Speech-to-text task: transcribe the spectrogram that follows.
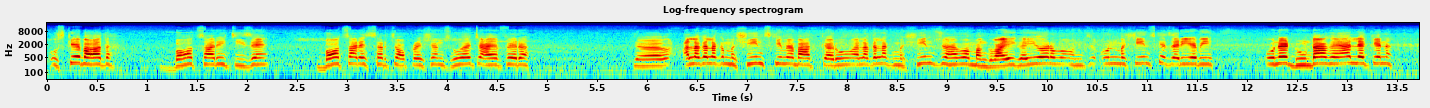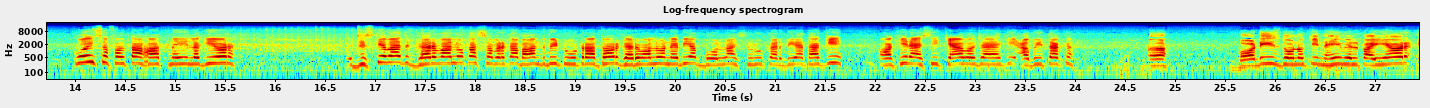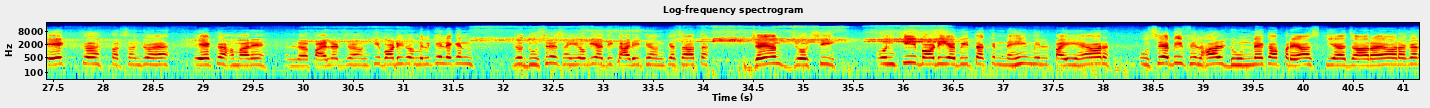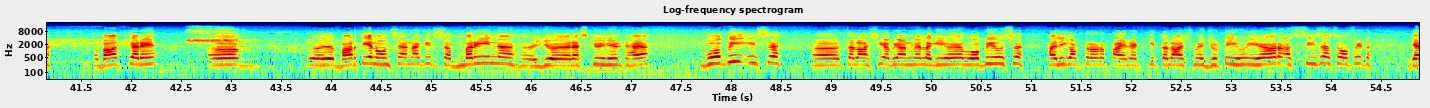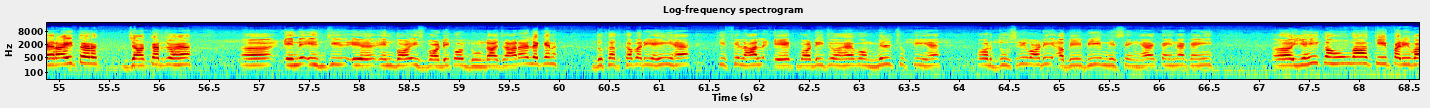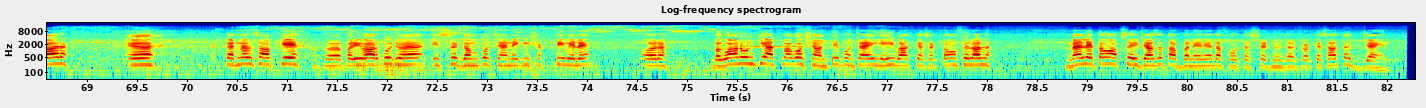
उसके बाद बहुत सारी चीज़ें, बहुत सारे सर्च ऑपरेशंस हुए, चाहे फिर अलग अलग मशीन्स की मैं बात करूँ अलग अलग मशीन्स जो है वो मंगवाई गई और उन उन मशीन्स के ज़रिए भी उन्हें ढूंढा गया, लेकिन कोई सफलता हाथ नहीं लगी और जिसके बाद घर वालों का सब्र का बाँध भी टूट रहा था और घर वालों ने भी अब बोलना शुरू कर दिया था कि आखिर ऐसी क्या वजह है कि अभी तक बॉडीज़ दोनों की नहीं मिल पाई है और एक पर्सन जो है, एक हमारे पायलट जो है, उनकी बॉडी तो मिल गई, लेकिन जो दूसरे सहयोगी अधिकारी थे उनके साथ, जयंत जोशी, उनकी बॉडी अभी तक नहीं मिल पाई है और उसे भी फ़िलहाल ढूँढने का प्रयास किया जा रहा है और अगर बात करें भारतीय नौसेना की सबमरीन रेस्क्यू यूनिट है। वो भी इस तलाशी अभियान में लगी हुई है। वो भी उस हेलीकॉप्टर और पायलट की तलाश में जुटी हुई है और 80 से 100 फीट गहराई तक जाकर जो है इन इन चीज़ इन बॉडी इस बॉडी को ढूंढा जा रहा है। लेकिन दुखद खबर यही है कि फ़िलहाल एक बॉडी जो है वो मिल चुकी है और दूसरी बॉडी अभी भी मिसिंग है। कहीं ना कहीं यही कहूँगा कि परिवार कर्नल साहब के परिवार को जो है इस गम को सहने की शक्ति मिले और भगवान उनकी आत्मा को शांति पहुँचाए, यही बात कह सकता हूँ। फ़िलहाल मैं लेता हूँ, आपसे इजाज़त, आप बने रहें था फोर्थ स्टेट न्यूज़ नेटवर्क के साथ। जय हिंद।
